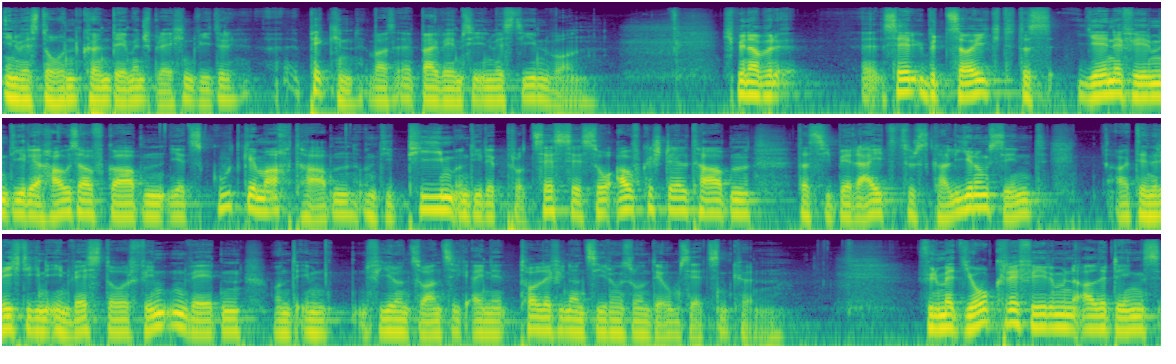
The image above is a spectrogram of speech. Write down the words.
Investoren können dementsprechend wieder picken, was, bei wem sie investieren wollen. Ich bin aber äh, sehr überzeugt, dass jene Firmen, die ihre Hausaufgaben jetzt gut gemacht haben und ihr Team und ihre Prozesse so aufgestellt haben, dass sie bereit zur Skalierung sind, äh, den richtigen Investor finden werden und im 24 eine tolle Finanzierungsrunde umsetzen können. Für mediokre Firmen allerdings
